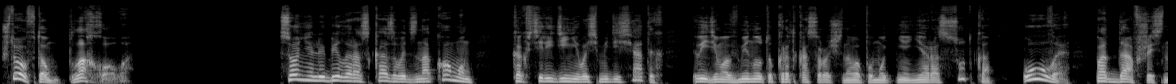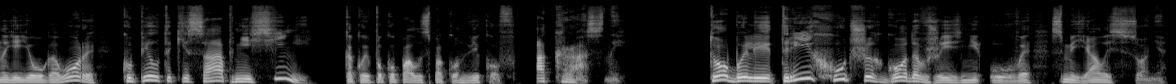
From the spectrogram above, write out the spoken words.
Что в том плохого? Соня любила рассказывать знакомым, как в середине 80-х, видимо, в минуту краткосрочного помутнения рассудка, Уве, поддавшись на ее уговоры, купил таки Саап не синий, какой покупал испокон веков, а красный. То были три худших года в жизни Уве, смеялась Соня.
